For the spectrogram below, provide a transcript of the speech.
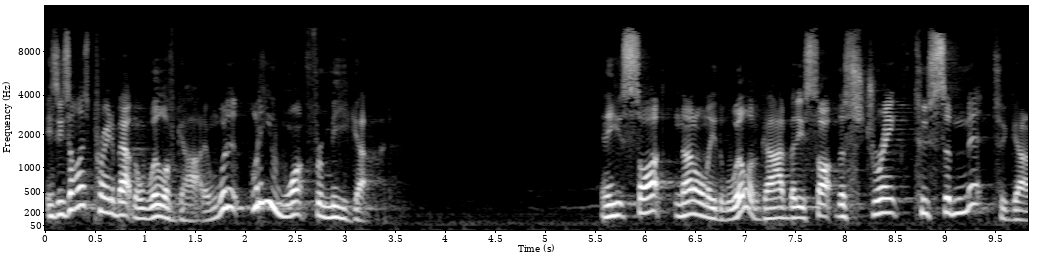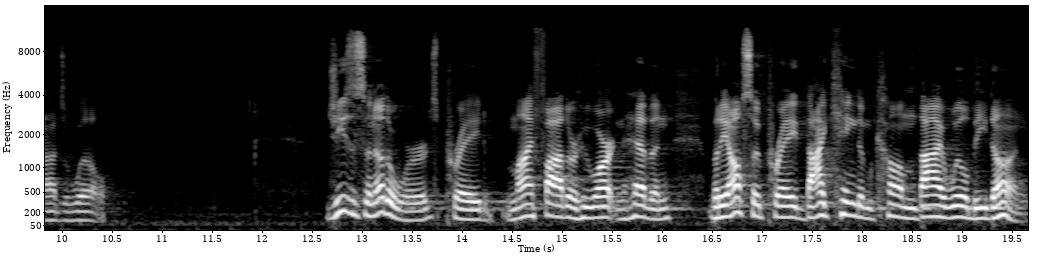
is he's always praying about the will of God. And what, what do you want from me, God? And he sought not only the will of God, but he sought the strength to submit to God's will. Jesus, in other words, prayed, My Father who art in heaven, but he also prayed, Thy kingdom come, thy will be done.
